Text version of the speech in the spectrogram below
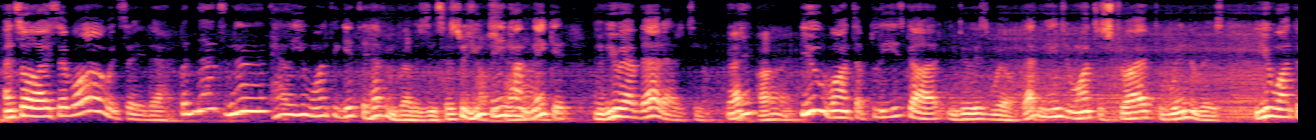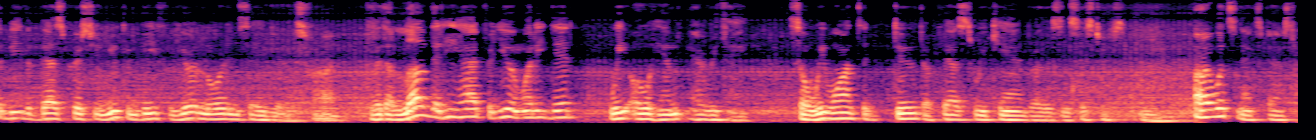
and so I said, "Well, I would say that." But that's not how you want to get to heaven, brothers and sisters. You That's may not make it if you have that attitude, right? Right. You want to please God and do His will. That means you want to strive to win the race. You want to be the best Christian you can be for your Lord and Savior. That's right. For the love that He had for you and what He did, we owe Him everything. So we want to do the best we can, brothers and sisters. All right, what's next, Pastor?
